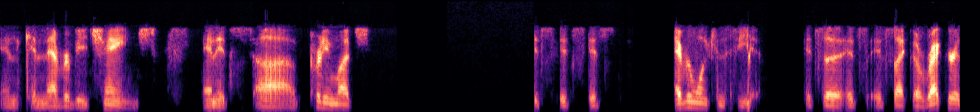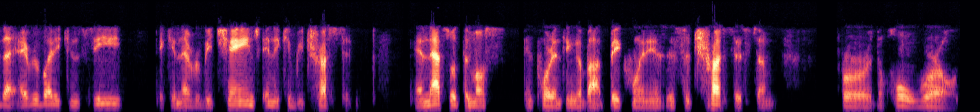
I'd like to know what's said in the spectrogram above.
and can never be changed. And it's uh, pretty much it's it's it's everyone can see it. It's a it's it's like a record that everybody can see. It can never be changed and it can be trusted. And that's what the most important thing about Bitcoin is. It's a trust system for the whole world.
